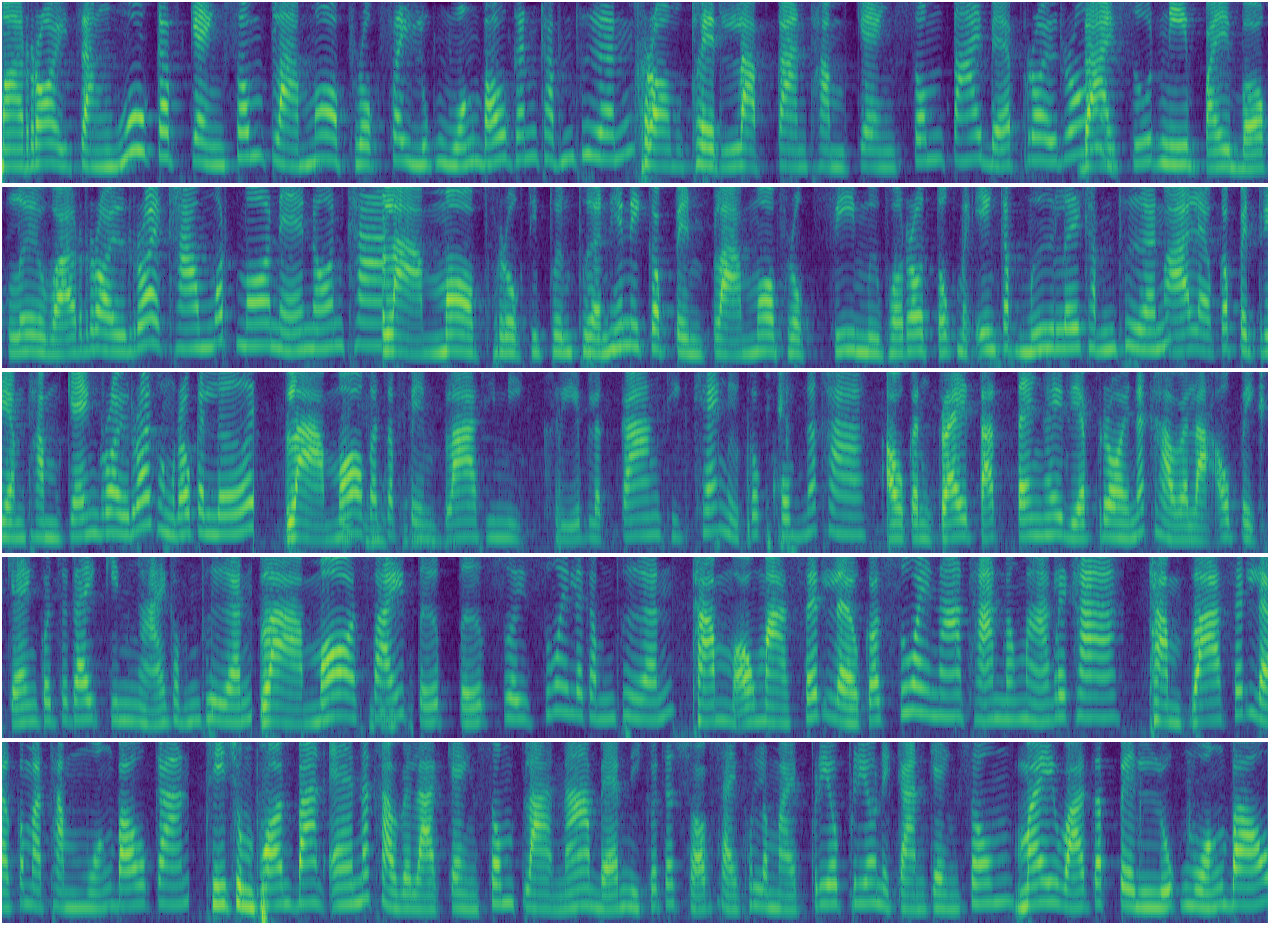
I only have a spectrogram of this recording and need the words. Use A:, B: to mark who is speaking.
A: มาร่อยจังหู้กับแกงส้มปลาหม้อพรกใส่ลูกหมวงเบากันค่ะเพื่อนๆ พร้อมเคล็ดลับการทำแกงส้มใต้แบบร่อยๆได้สูตรนี้ไปบอกเลยว่าร่อยร่อยข้าวมดหม้อแน่นอนค่ะ ปลาหม้อพรกที่เพื่อนๆให้นี่ก็เป็นปลาหม้อพรกฝีมือเพราะเราตกมาเองกับมือเลยค่ะเพื่อนๆมาแล้วก็ไปเตรียมทำแกงร่อยๆของเรากันเลย ปลาหม้อก็จะเป็นปลาที่มีครีบและก้างที่แข็งหรือก็คมนะคะ เอากันไกลตัดแต่งให้เรียบร้อยนะคะ เวลาเอาไปแกงก็จะได้กินง่ายค่ะเพื่อนๆปลาหม้อไซส์เติบเติบๆสวยๆเลยค่ะเพื่อนๆทำออกมาเสร็จแล้วก็สวยน่าทานมากๆเลยค่ะทำปลาเสร็จแล้วก็มาทำหมวงเบากัน ที่ชุมพรบ้านแอนนะคะ เวลาแกงส้มปลาหน้าแบบนี้ก็จะชอบใส่ผลไม้เปรี้ยวๆในการแกงส้ม ไม่ว่าจะเป็นลูกหมวงเบา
